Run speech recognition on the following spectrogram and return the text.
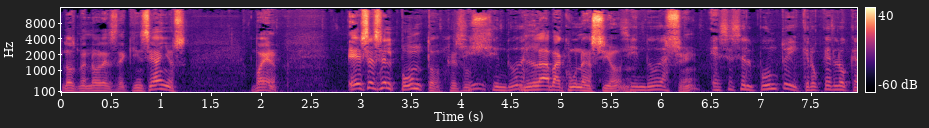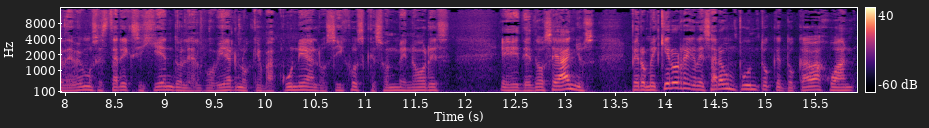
los menores de 15 años. Bueno, ese es el punto, Jesús. Sí, sin duda. La vacunación. Sin duda. Ese es el punto y creo que es lo que debemos estar exigiéndole al gobierno, que vacune a los hijos que son menores eh, de 12 años. Pero me quiero regresar a un punto que tocaba Juan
